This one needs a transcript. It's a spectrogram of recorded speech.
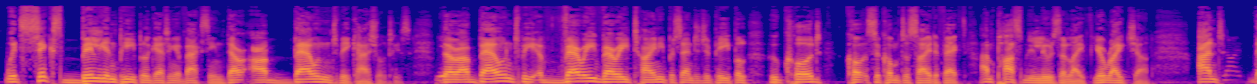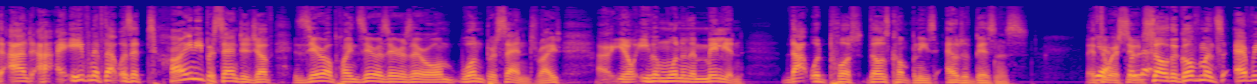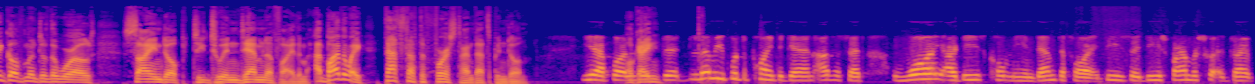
With six billion people getting a vaccine, there are bound to be casualties. There are bound to be a very, very tiny percentage of people who could co- succumb to side effects and possibly lose their life. You're right, John. And and uh, even if that was a tiny percentage of zero point zero zero zero one percent, right? Uh, you know, even one in a million. that would put those companies out of business if Yeah, they were sued. well, so the governments, every government of the world signed up to, to indemnify them. And by the way, that's not the first time that's been done. Yeah, but Okay. the, the, let me put the point again. As I said, why are these companies indemnified? These uh, these pharma,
